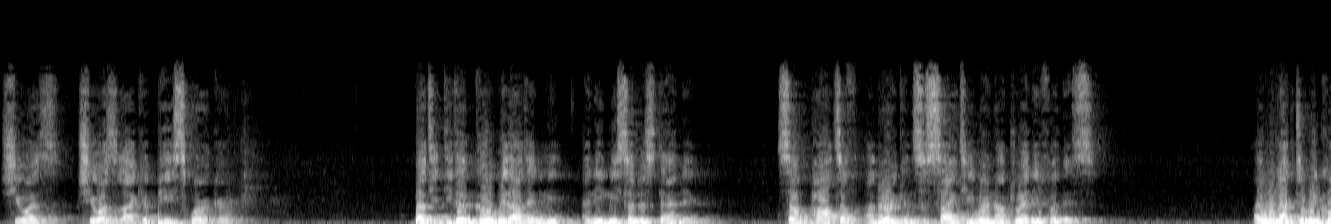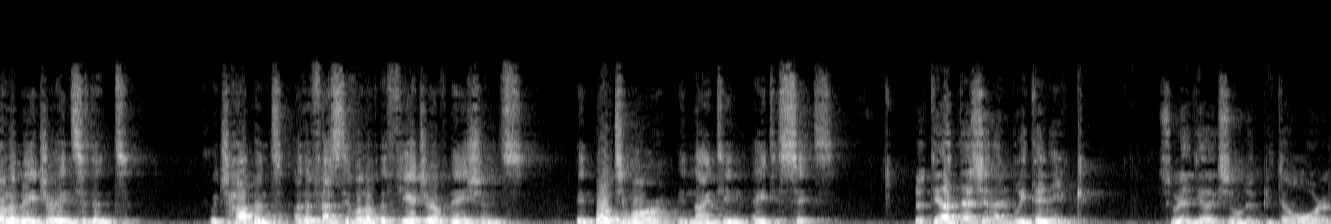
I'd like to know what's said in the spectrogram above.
She was, she was like a peace worker. But it didn't go without any, any misunderstanding. Some parts of American society were not ready for this. I would like to recall a major incident which happened at the Festival of the Theatre of Nations in Baltimore in 1986. Le Théâtre national britannique, sous la direction de Peter Hall,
